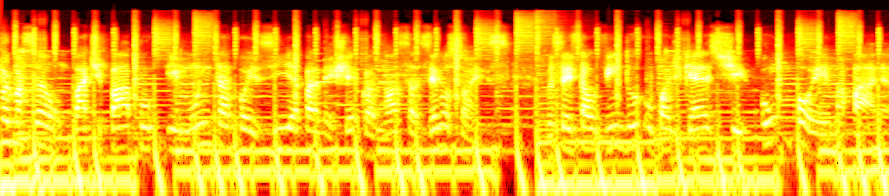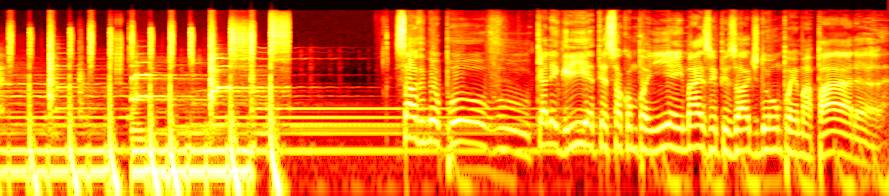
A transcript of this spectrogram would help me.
informação, bate-papo e muita poesia para mexer com as nossas emoções. Você está ouvindo o podcast Um Poema Para. Salve meu povo! Que alegria ter sua companhia em mais um episódio do Um Poema Para.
